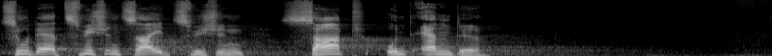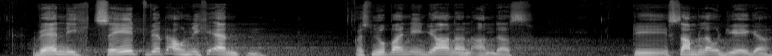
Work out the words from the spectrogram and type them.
zu der Zwischenzeit zwischen Saat und Ernte. Wer nicht sät, wird auch nicht ernten. Das ist nur bei den Indianern anders. Die Sammler und Jäger,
